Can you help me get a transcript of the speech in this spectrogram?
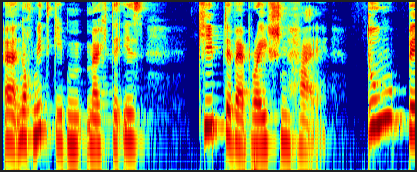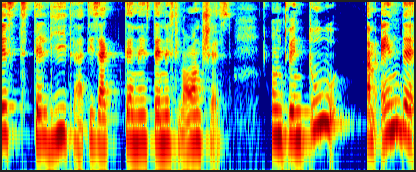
äh, noch mitgeben möchte, ist, keep the vibration high. Du bist der Leader dieser, deines, deines Launches. Und wenn du am Ende,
